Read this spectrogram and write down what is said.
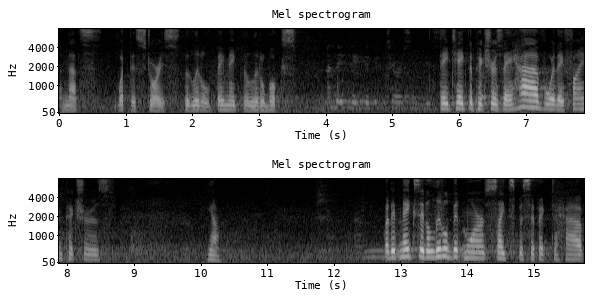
and that's what this stories, the little, they make the little books. And they take the pictures They take the pictures they have, or they find pictures. Yeah. But it makes it a little bit more site-specific to have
